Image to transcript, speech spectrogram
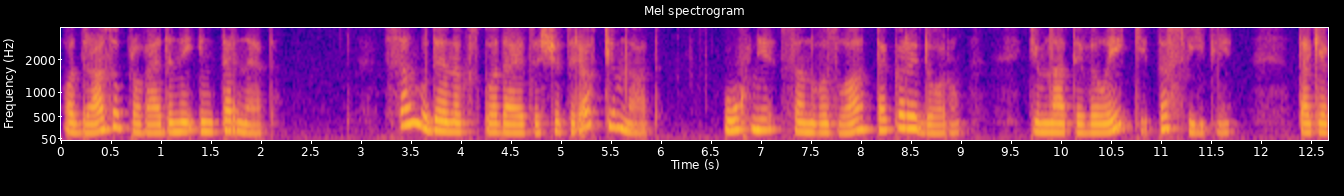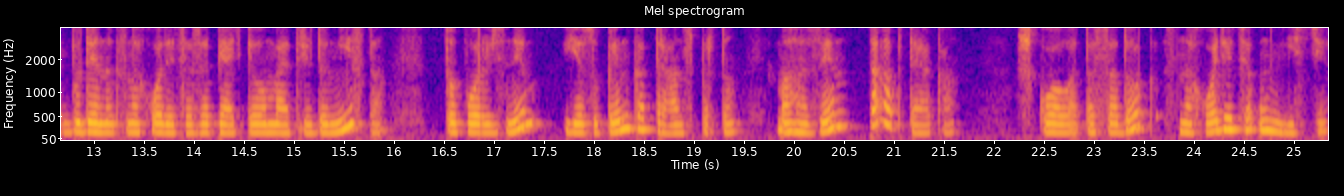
Одразу проведений інтернет. Сам будинок складається з чотирьох кімнат кухні, санвузла та коридору. Кімнати великі та світлі. Так як будинок знаходиться за 5 кілометрів до міста, то поруч з ним є зупинка транспорту, магазин та аптека. Школа та садок знаходяться у місті.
